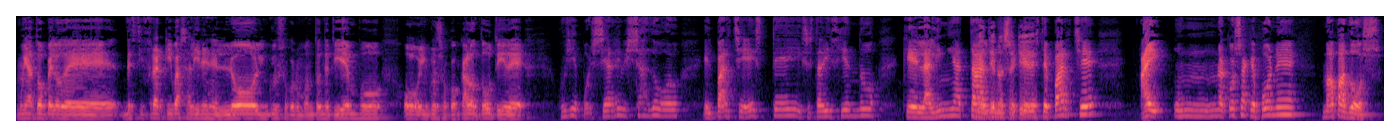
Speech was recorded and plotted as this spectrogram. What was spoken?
muy a tope lo de descifrar que iba a salir en el LOL, incluso con un montón de tiempo, o incluso con Call of Duty, de, oye, pues se ha revisado el parche este y se está diciendo que la línea tal de no, no sé qué. de este parche, hay un- una cosa que pone mapa 2.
